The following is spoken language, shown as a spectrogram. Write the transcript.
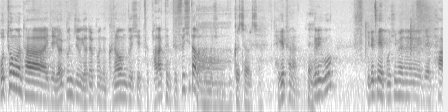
보통은 다 이제 10분 중 8분은 그라운드 시트, 바닥 텐트 쓰시다가 나오십니다. 아, 그렇죠, 그렇죠. 되게 편합니다. 예. 그리고 이렇게 보시면은 이제 다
